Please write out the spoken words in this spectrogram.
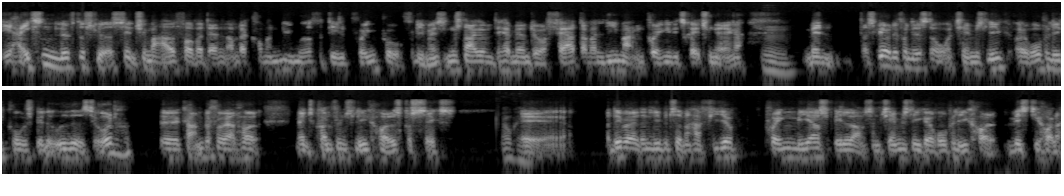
jeg har ikke sådan løftet sløret sindssygt meget for, hvordan, om der kommer en ny måde at fordele point på. Fordi man, nu snakkede om det her med, om det var færdigt, der var lige mange point i de tre turneringer. Mm. Men der sker jo det for næste år, at Champions League og Europa League gruppespillet udvides til otte øh, kampe for hvert hold, mens Conference League holdes på seks. Okay. Øh, og det vil alt andet lige betyde, at man har fire point mere at spille om som Champions League og Europa League hold, hvis de holder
